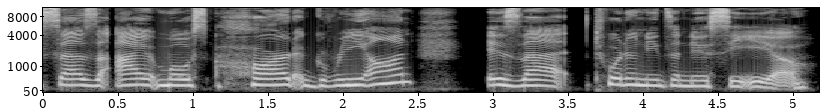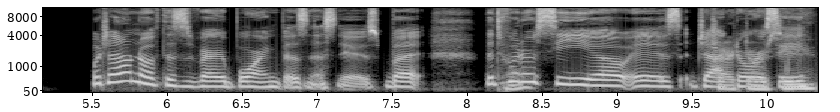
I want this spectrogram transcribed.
says that I most hard agree on is that Twitter needs a new CEO. Which I don't know if this is very boring business news, but the uh, Twitter CEO is Jack, Dorsey.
